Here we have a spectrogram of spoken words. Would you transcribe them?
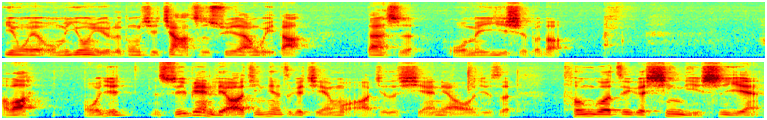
因为我们拥有的东西价值虽然伟大，但是我们意识不到。好吧，我就随便聊今天这个节目啊，就是闲聊，就是。通过这个心理试验，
